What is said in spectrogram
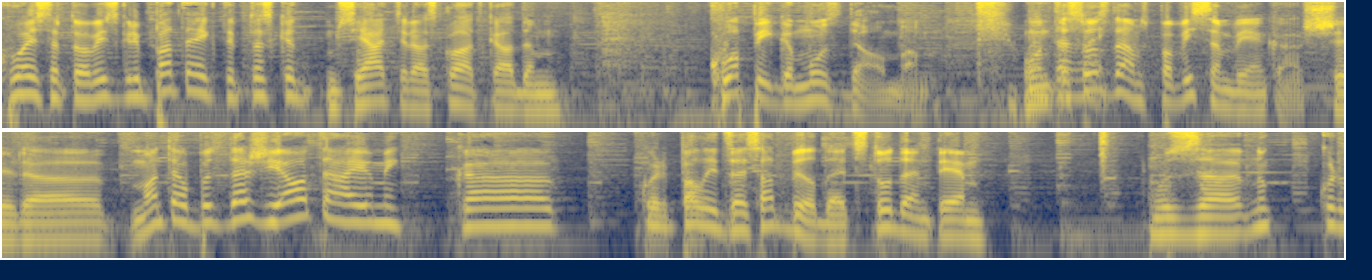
ko es ar to visu gribu pateikt, ir tas, ka mums jāķerās klāt kādam kopīgam uzdevumam. Un tas davai. uzdevums pavisam vienkāršs ir. Uh, man te būs daži jautājumi, ka, kuri palīdzēs atbildēt studentiem. Uz, nu, kur,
